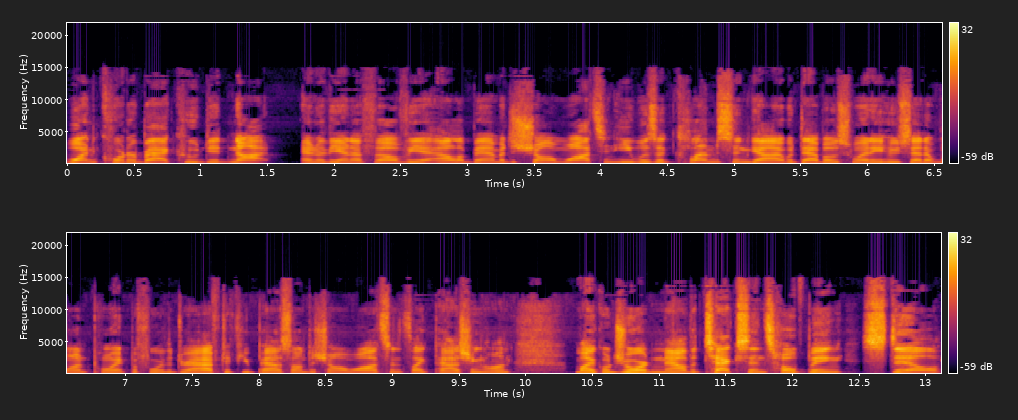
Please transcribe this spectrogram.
One quarterback who did not enter the NFL via Alabama, Deshaun Watson. He was a Clemson guy with Dabo Swinney, who said at one point before the draft, if you pass on Deshaun Watson, it's like passing on Michael Jordan. Now the Texans hoping still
